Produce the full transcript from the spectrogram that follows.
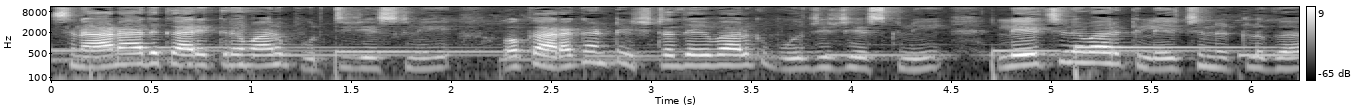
స్నానాది కార్యక్రమాలు పూర్తి చేసుకుని ఒక అరగంట ఇష్టదైవాలకు పూజ చేసుకుని లేచిన వారికి లేచినట్లుగా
